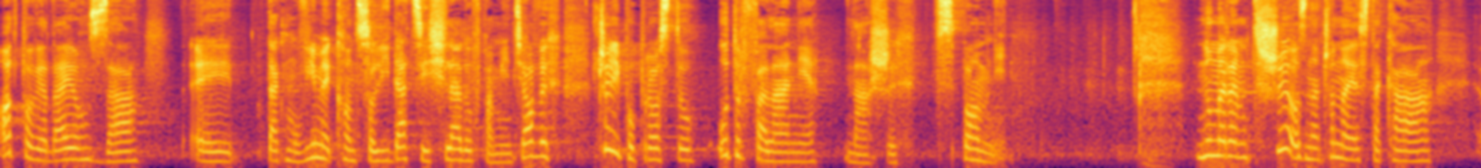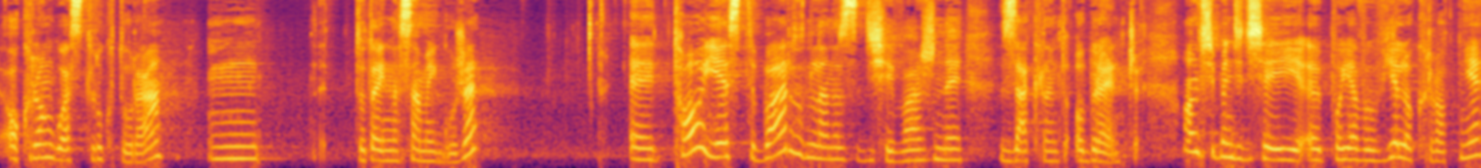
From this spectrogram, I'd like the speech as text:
odpowiadają za tak mówimy, konsolidację śladów pamięciowych, czyli po prostu utrwalanie naszych wspomnień. Numerem 3 oznaczona jest taka okrągła struktura, mm, tutaj na samej górze. E, to jest bardzo dla nas dzisiaj ważny zakręt obręczy. On się będzie dzisiaj e, pojawił wielokrotnie,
